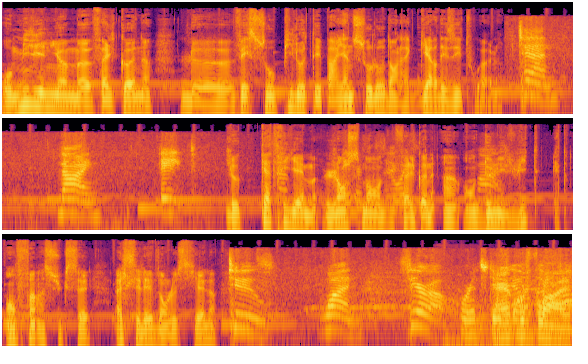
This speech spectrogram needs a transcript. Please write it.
au Millennium Falcon, le vaisseau piloté par Yann Solo dans la guerre des étoiles. 10, 9, 8. Le quatrième lancement du Falcon 1 en 2008 est enfin un succès. Elle s'élève dans le ciel. 2, 1, 0. And we're flying.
